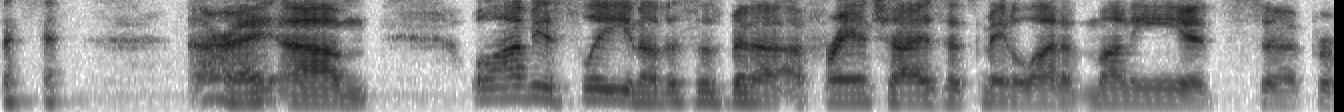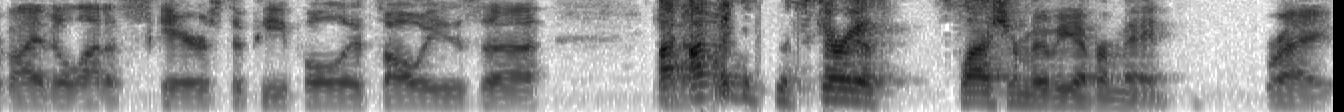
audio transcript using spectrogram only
All right. Um, well, obviously, you know, this has been a, a, franchise that's made a lot of money. It's uh, provided a lot of scares to people. It's always. Uh, I, I, think it's the scariest slasher movie ever made. Right.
